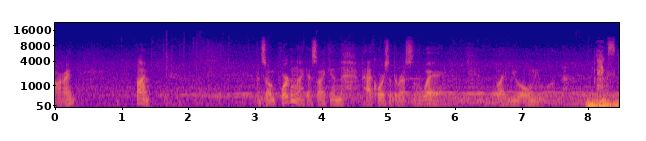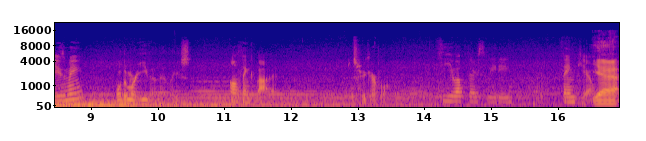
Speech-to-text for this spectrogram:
All right. Fine. If it's so important, I guess I can pack horse it the rest of the way. But you owe me one. Excuse me? Well, then we're even, at least. I'll think about it. Just be careful. See you up there, sweetie. Thank you. Yeah,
